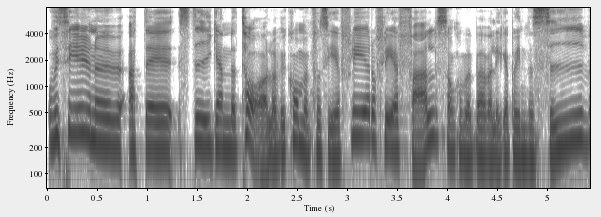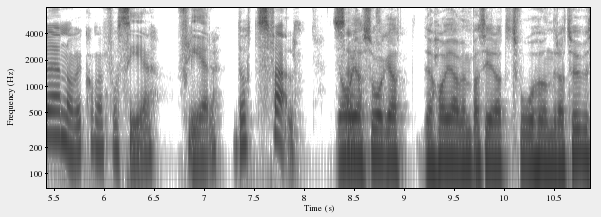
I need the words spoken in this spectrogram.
Och vi ser ju nu att det är stigande tal och vi kommer få se fler och fler fall som kommer behöva ligga på intensiven och vi kommer få se fler dödsfall. Ja, jag såg att det har ju även passerat 200 000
